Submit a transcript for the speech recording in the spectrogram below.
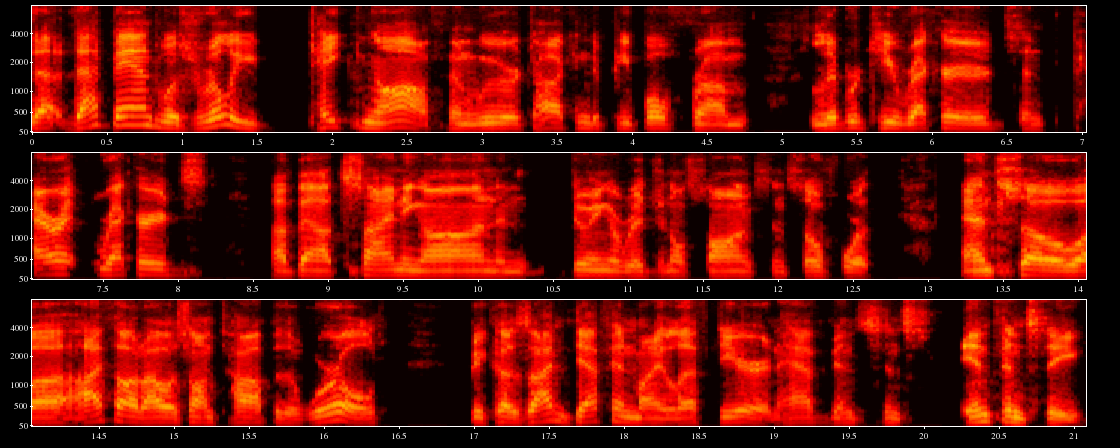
That that band was really taking off and we were talking to people from liberty records and parrot records about signing on and doing original songs and so forth and so uh, i thought i was on top of the world because i'm deaf in my left ear and have been since infancy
